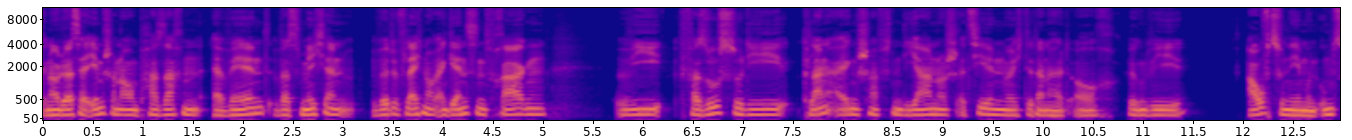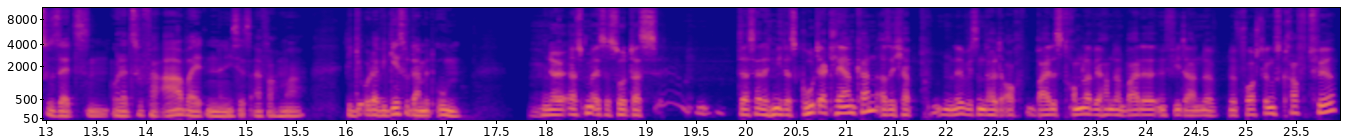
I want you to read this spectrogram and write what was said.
Genau, du hast ja eben schon noch ein paar Sachen erwähnt. Was mich dann würde vielleicht noch ergänzend fragen, wie versuchst du die Klangeigenschaften, die Janusz erzielen möchte, dann halt auch irgendwie aufzunehmen und umzusetzen oder zu verarbeiten, nenne ich es jetzt einfach mal. Wie, oder wie gehst du damit um? Ja, erstmal ist es so, dass, dass er mir das gut erklären kann. Also ich habe, ne, wir sind halt auch beides Trommler, wir haben dann beide irgendwie da eine, eine Vorstellungskraft für.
